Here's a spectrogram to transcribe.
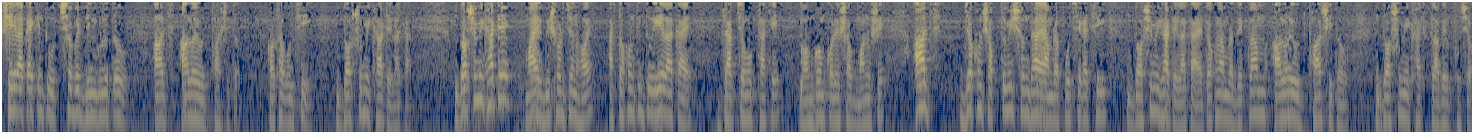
সেই এলাকায় কিন্তু উৎসবের দিনগুলোতেও আজ আলোয় উদ্ভাসিত। কথা বলছি দশমী ঘাট এলাকার। দশমী ঘাটে মায়ের বিসর্জন হয়, আর তখন কিন্তু এই এলাকায় জাঁকজমক থাকে, গমগম করে সব মানুষে। আজ যখন সপ্তমী সন্ধ্যায় আমরা পৌঁছে গেছি দশমী ঘাট এলাকায়, তখন আমরা দেখলাম আলোয় উদ্ভাসিত দশমী ঘাট ক্লাবের পুজো।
